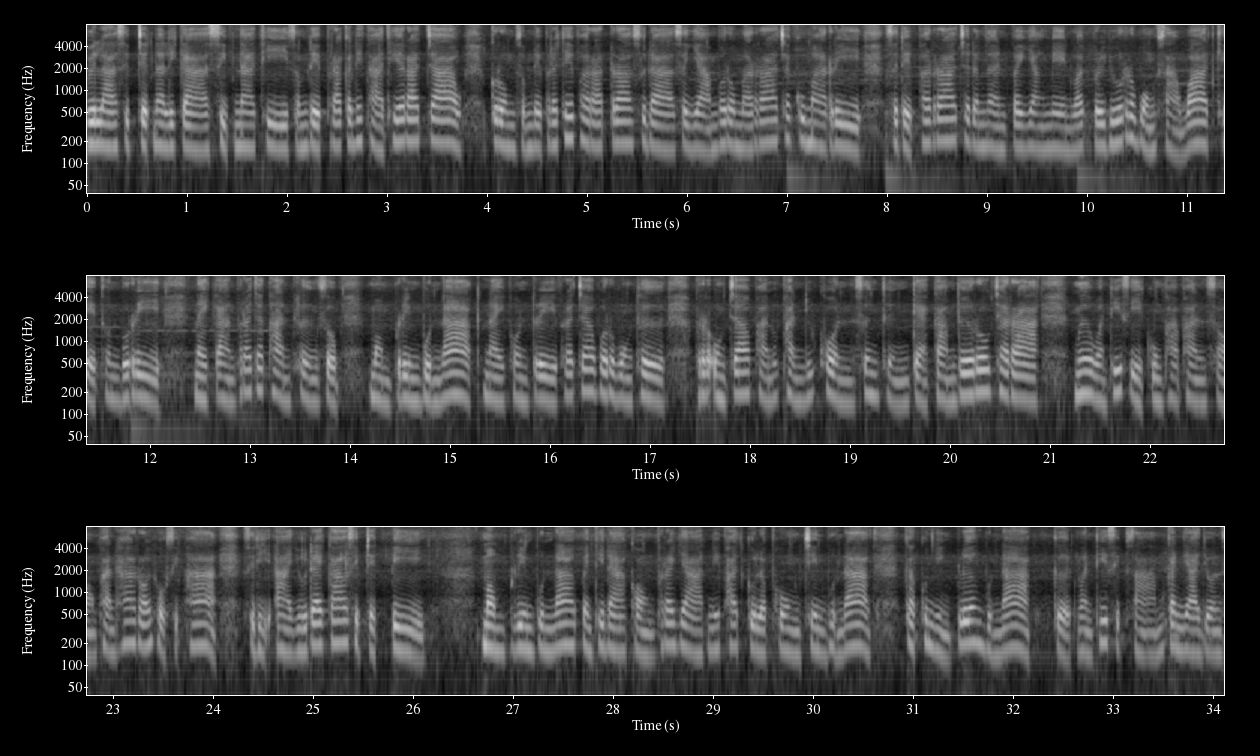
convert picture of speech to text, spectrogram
เวลา 17 นาฬิกา 10 นาที สมเด็จพระนิษฐาธิราชเจ้า กรมสมเด็จพระเทพรัตนราชสุดา สยามบรมราชกุมารี เสด็จพระราชดำเนินไปยังเมนวัดประยุรวงศาวาสเขตธนบุรี ในการพระราชทานเพลิงศพ หม่อมปริมบุญนาค ในพลตรีพระเจ้าวรวงศ์เธอ พระองค์เจ้าพานุพันธ์ยุคน ซึ่งถึงแก่กรรมด้วยโรคชรา เมื่อวันที่ 4 กุมภาพันธ์ 2565 สิริอายุได้ 97 ปีหม่อมปริมบุญนาคเป็นธิดาของพระยานิพัฒน์กุลพงษ์ชินบุญนาค กับคุณหญิงเปลื้องบุญนาค เกิดวันที่ 13 กันยายน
